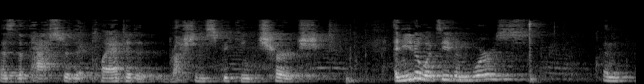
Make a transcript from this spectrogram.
as the pastor that planted a Russian speaking church. And you know what's even worse? And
